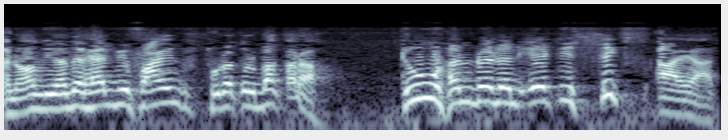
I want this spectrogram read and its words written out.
And on the other hand, we find Surah Al-Baqarah, 286 ayat.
